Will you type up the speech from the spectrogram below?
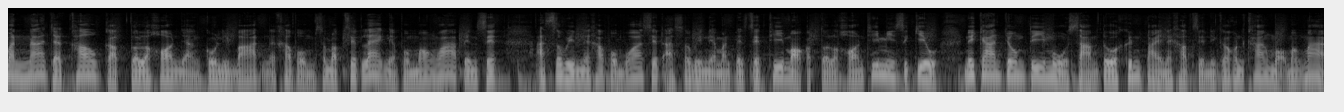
มันน่าจะเข้ากับตัวละครอย่างโกลิบาสนะครับผมสำหรับเซตแรกเนี่ยผมมองว่าเป็นเซตอัศวินนะครับผมว่าเซตอัศวินเนี่ยมันเป็นเซตที่เหมาะกับตัวละครที่มีสกิลในการโจมตีหมู่ 3 ตัวขึ้นไปนะครับเซตนี้ก็ค่อนข้างเหมาะมาก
